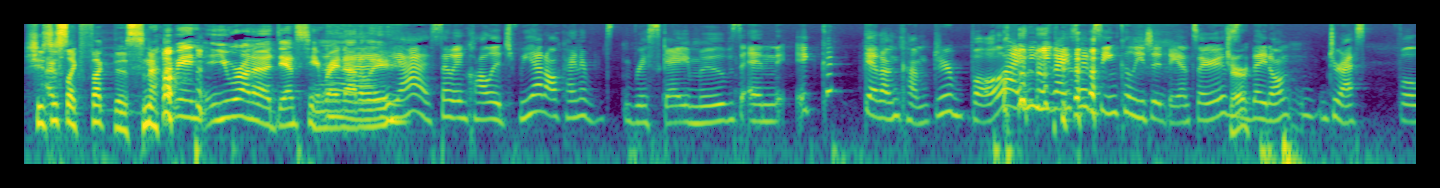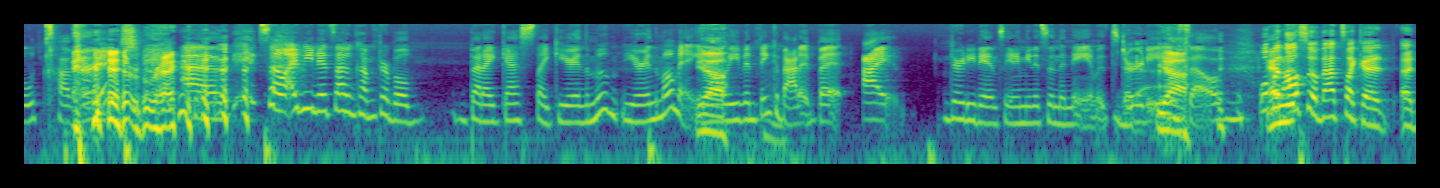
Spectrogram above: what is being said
She's just like, fuck this now. I mean, you were on a dance team, right, Uh, Natalie? Yeah. So in college, we had all kind of risque moves, and it could get uncomfortable. I mean, you guys have seen collegiate dancers; Sure. they don't dress full coverage. right? um, so I mean, it's uncomfortable. But I guess like you're in the move, you're in the moment. You Yeah. don't even think about it. But I, Dirty Dancing. I mean, it's in the name. It's dirty. Yeah. So Well, And but the- also that's like a, a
